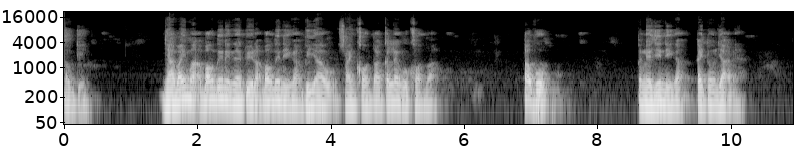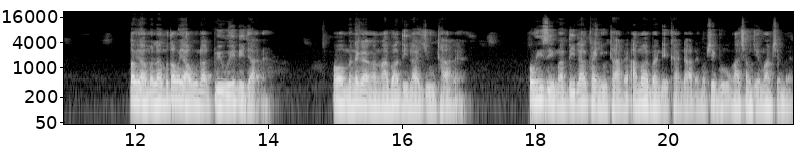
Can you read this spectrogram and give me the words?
စောက်တီညာဘိုင်းမှာအပေါင်းအသင်းတွေနဲ့တွေ့တော့အပေါင်းအသင်းတွေကဘီယာကိုဆိုင်ခေါ်သွားကလက်ကိုခေါ်သွားတောက်ဖို့ တငယ်ချင်းတွေကတိုက်တွန်းကြတယ်တောက်ရမလားမတောက်ရဘူးလားတွေ့ဝေးနေကြတယ်ဟောမနေ့ကငါ၅ပါးသီလယူထားတယ်ဘုန်းကြီးစီမှာသီလခံယူထားတယ်အာမဘန်တွေခံထားတယ်မဖြစ်ဘူးငါချောင်ကျင်မှဖြစ်မယ်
